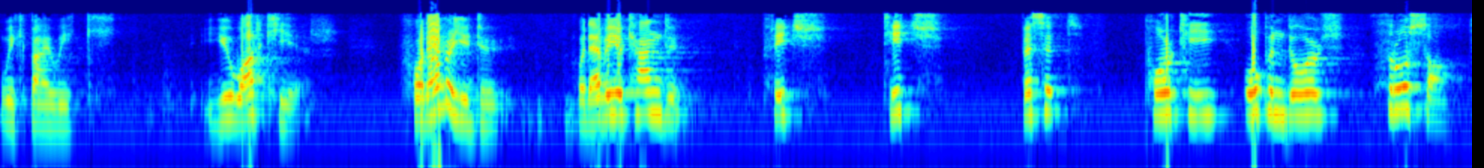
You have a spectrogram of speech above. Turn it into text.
week by week. You work here. Whatever you do, whatever you can do, preach, teach, visit, pour tea, open doors, throw salt.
